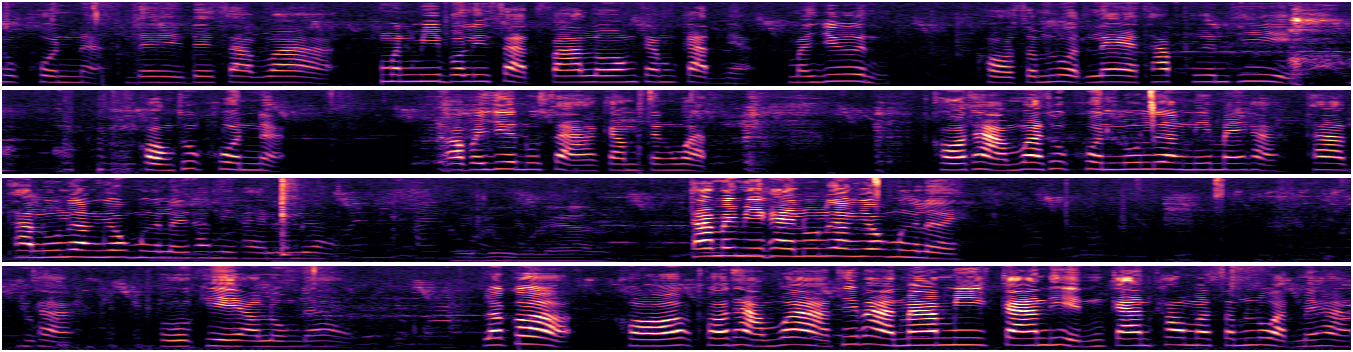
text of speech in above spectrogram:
ทุกคนน่ะได้ได้ทราบว่ามันมีบริษัทฟ้าร้องจำกัดเนี่ยมายื่นขอสำรวจแร่ทับพื้นที่ของทุกคนน่ะเอาไปยื่นอุตสาหกรรมจังหวัด ขอถามว่าทุกคนรู้เรื่องนี้ไหมคะถ้าถ้ารู้เรื่องยกมือเลย ถ้ามีใครรู้เรื่อง ไม่รู้แล้ว ถ้าไม่มีใครรู้เรื่องยกมือเลยค่ะโอเคเอาลงได้ แล้วก็ขอขอถามว่าที่ผ่านมามีการเห็นการเข้ามาสำรวจไหมคะ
